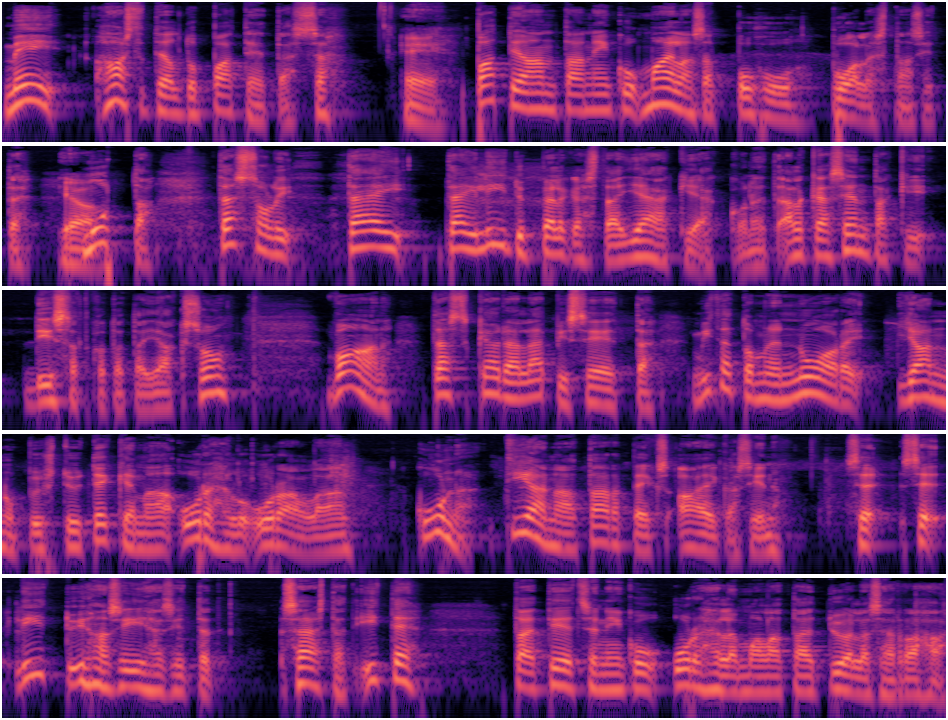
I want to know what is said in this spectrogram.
Me ei haastateltu Pate tässä. Ei. Pate antaa niin kuin mailansa puhuu puolestaan sitten. Joo. Mutta tässä oli, tämä ei, tää ei liity pelkästään jääkiekkoon, että älkää sen takia dissatko tätä jaksoa, vaan tässä käydään läpi se, että mitä tuommoinen nuori Jannu pystyy tekemään urheiluurallaan, kun tienaa tarpeeksi aikaisin. Se, se liittyy ihan siihen sitten, että säästät itse tai teet se niinku urheilemalla tai työllä se raha,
